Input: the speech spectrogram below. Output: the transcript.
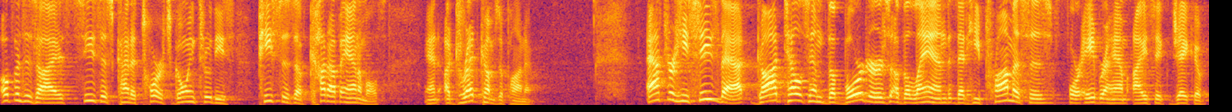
opens his eyes, sees this kind of torch going through these pieces of cut up animals, and a dread comes upon him. After he sees that, God tells him the borders of the land that he promises for Abraham, Isaac, Jacob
